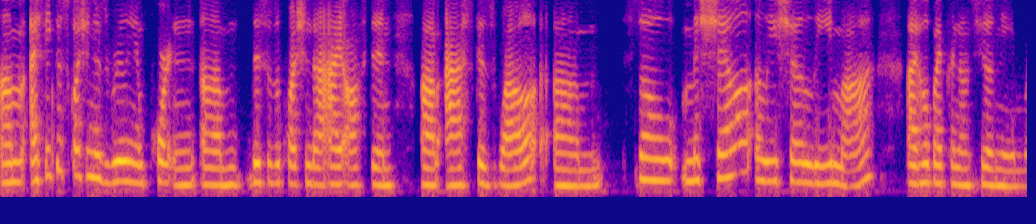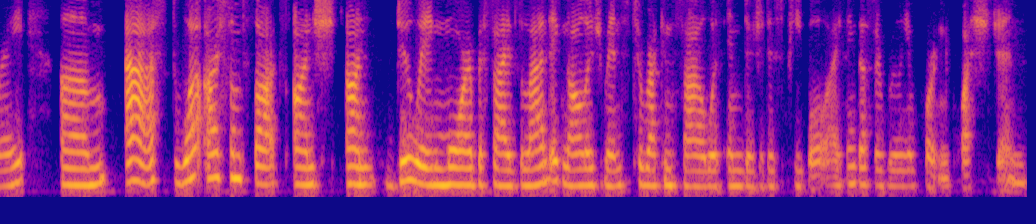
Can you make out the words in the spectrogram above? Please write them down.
Um, I think this question is really important. Um, this is a question that I often uh, ask as well. Um, so Michelle Alicia Lima, I hope I pronounced your name right, um, asked, what are some thoughts on, on doing more besides land acknowledgements to reconcile with Indigenous people? I think that's a really important question.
